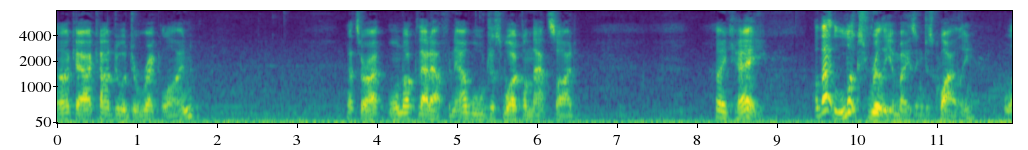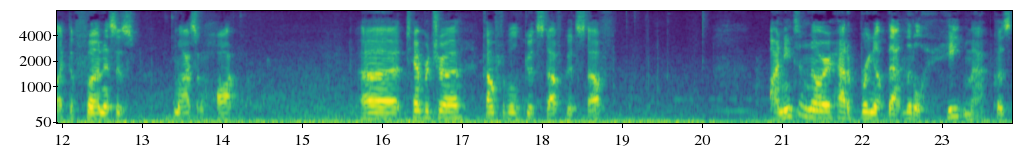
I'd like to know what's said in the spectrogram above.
Okay, I can't do a direct line. That's alright. We'll knock that out for now. We'll just work on that side. Okay. Well, that looks really amazing, just quietly. Like, the furnace is nice and hot. Uh, temperature, comfortable, good stuff, good stuff. I need to know how to bring up that little heat map, because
